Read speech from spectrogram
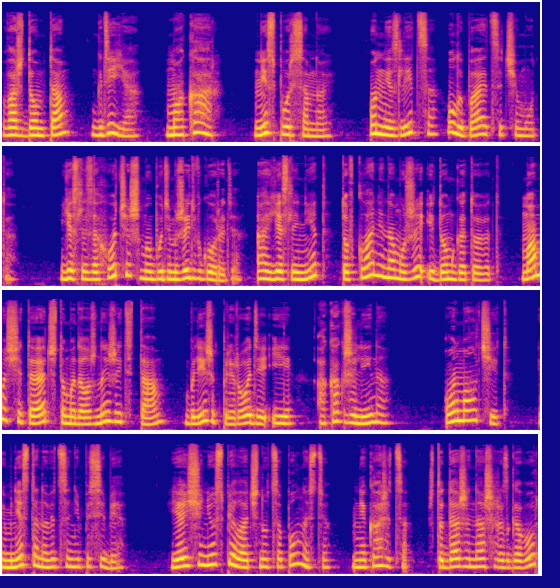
Ваш дом там, где я. Макар, не спорь со мной. Он не злится, улыбается чему-то. Если захочешь, мы будем жить в городе. А если нет, то в клане нам уже и дом готовят. Мама считает, что мы должны жить там, ближе к природе и... А как же Лина? Он молчит, и мне становится не по себе. Я еще не успела очнуться полностью. Мне кажется, что даже наш разговор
